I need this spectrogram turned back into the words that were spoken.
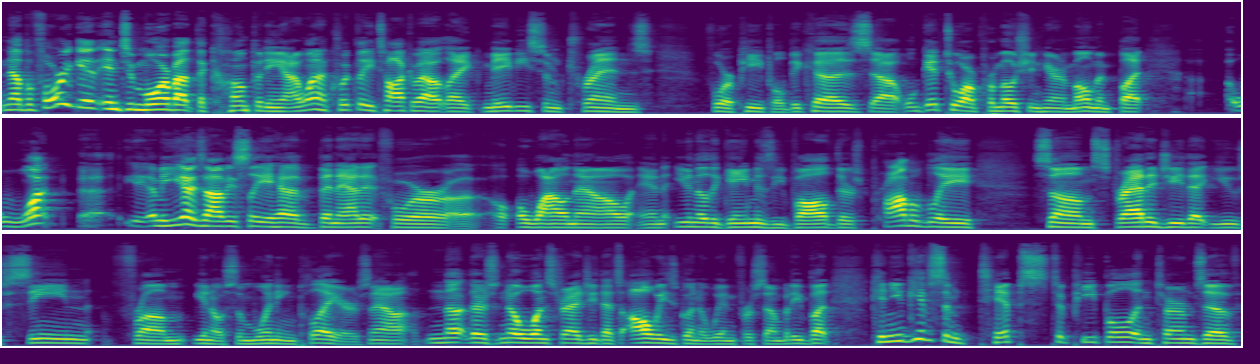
now, before we get into more about the company, I want to quickly talk about like maybe some trends for people because uh, we'll get to our promotion here in a moment. But what uh, I mean, you guys obviously have been at it for uh, a while now, and even though the game has evolved, there's probably some strategy that you've seen from you know some winning players. Now, no, there's no one strategy that's always going to win for somebody, but can you give some tips to people in terms of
